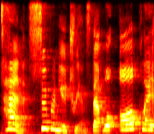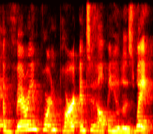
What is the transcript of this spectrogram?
10 super nutrients that will all play a very important part into helping you lose weight.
